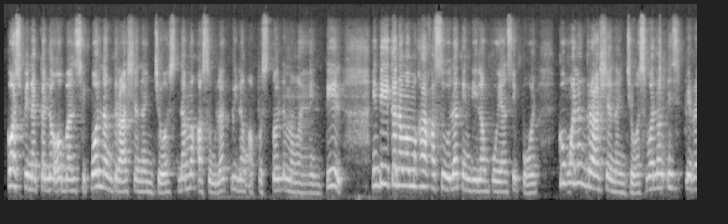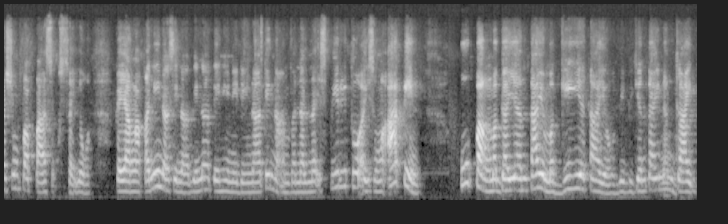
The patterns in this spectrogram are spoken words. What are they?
Cause pinagkalooban si Paul ng grasya ng Diyos na makasulat bilang apostol ng mga hentil. Hindi ka naman makakasulat, hindi lang po yan si Paul, kung walang grasya ng Diyos, walang inspirasyong papasok sa iyo. Kaya nga kanina sinabi natin, hiniling natin na ang banal na espiritu ay sumaatin upang magayan tayo, magiya tayo, bibigyan tayo ng guide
